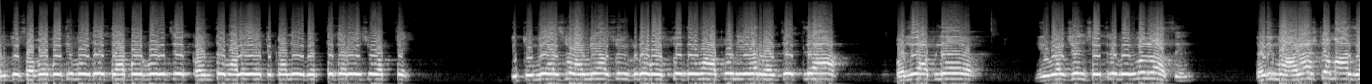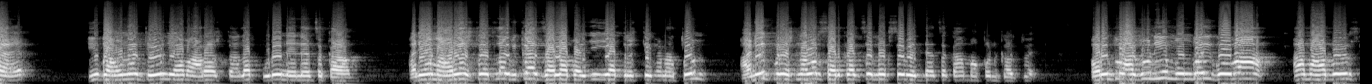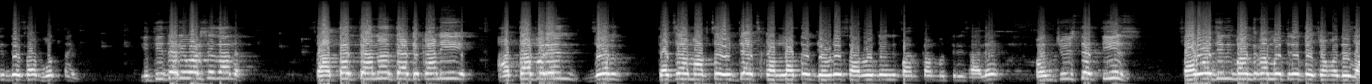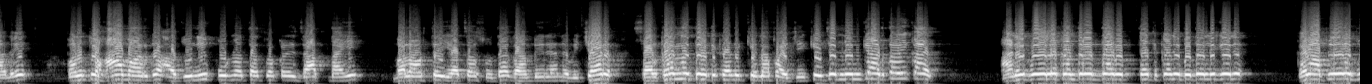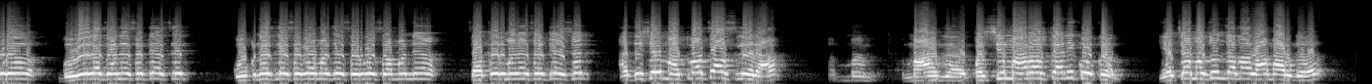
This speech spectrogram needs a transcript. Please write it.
परंतु सभापती महोदय त्याबरोबरचे खंत मला या ठिकाणी व्यक्त करायची वाटते की तुम्ही असो आम्ही असो इकडे बसतो तेव्हा आपण या राज्यातल्या भले आपलं निर्वाचन क्षेत्र वेगवेगळं असेल तरी महाराष्ट्र माझा आहे ही भावना ठेवून या महाराष्ट्राला पुढे नेण्याचं काम आणि या महाराष्ट्रातला विकास झाला पाहिजे या दृष्टिकोनातून अनेक प्रश्नावर सरकारचं लक्ष वेधण्याचं काम आपण करतोय. परंतु अजूनही मुंबई गोवा हा महाबळ शिंदे साहेब होत नाही. कितीतरी वर्ष झालं. सातत्यानं त्या ठिकाणी आतापर्यंत जर त्याचा मागचा इतिहास काढला तर जेवढे सार्वजनिक बांधकाम मंत्री झाले पंचवीस ते तीस सार्वजनिक बांधकाम मंत्री त्याच्यामध्ये झाले. परंतु हा मार्ग अजूनही पूर्णतत्वाकडे जात नाही. मला वाटतं याचा सुद्धा गांभीर्याने विचार सरकारनं त्या ठिकाणी केला पाहिजे. की याच्यात नेमके अडथळे काय? अनेक वेळेला कंत्राटदार त्या ठिकाणी बदलले गेले. कारण आपल्याला पुढं गोव्याला जाण्यासाठी असेल कोकणातल्या सगळ्या माझ्या सर्वसामान्य चाकरमान्यासाठी असेल अतिशय महत्त्वाचा असलेला पश्चिम महाराष्ट्र आणि कोकण याच्यामधून जाणार हा मार्ग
